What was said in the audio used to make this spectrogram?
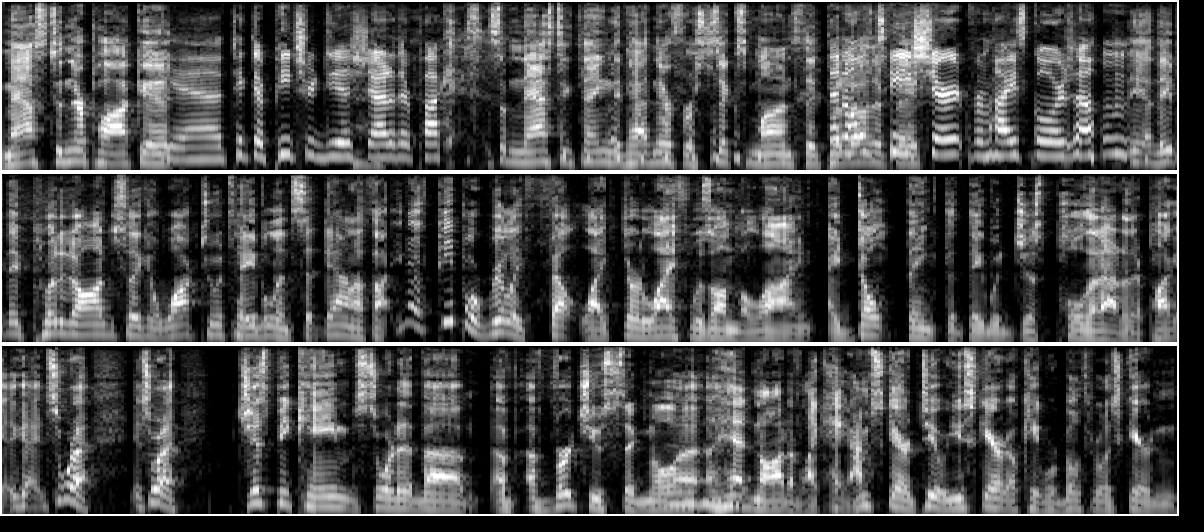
masks in their pocket, yeah, take their petri dish out of their pocket. some nasty thing they've had in there for six months. They put That it on old their face. T-shirt from high school or something. Yeah, they, they put it on so they can walk to a table and sit down. I thought, you know, if people really felt like their life was on the line, I don't think that they would just pull it out of their pocket. It sort of, it sort of just became sort of a, a, a virtue signal, a- Mm-hmm. a, head nod of like, hey, I'm scared too. Are you scared? Okay, we're both really scared, and,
